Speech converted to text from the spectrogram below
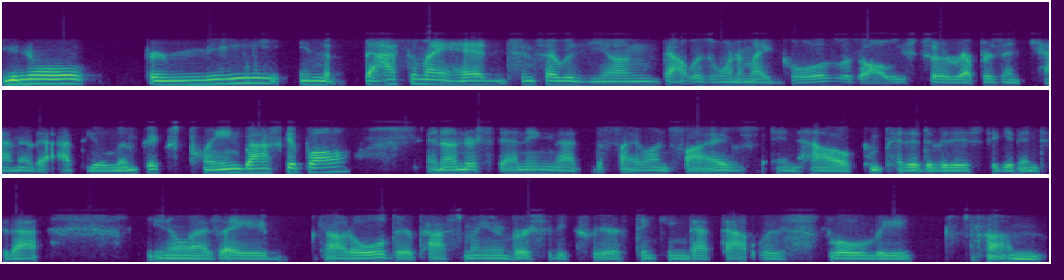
You know, for me, in the back of my head, since I was young, that was one of my goals was always to represent Canada at the Olympics playing basketball and understanding that the five on five and how competitive it is to get into that. You know, as I got older past my university career, thinking that that was slowly um,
